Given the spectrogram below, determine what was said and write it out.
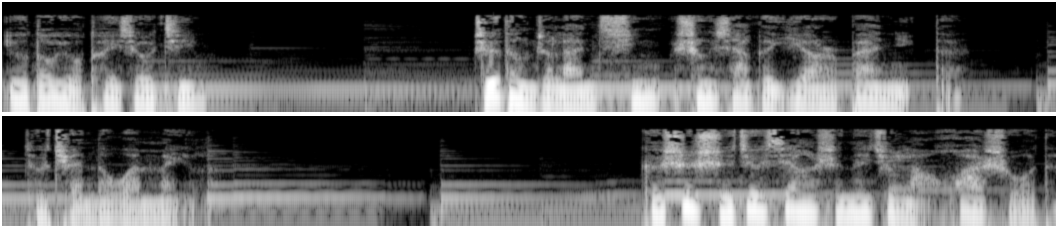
又都有退休金。只等着蓝青生下个一儿半女的，就全都完美了。可事实就像是那句老话说的：“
